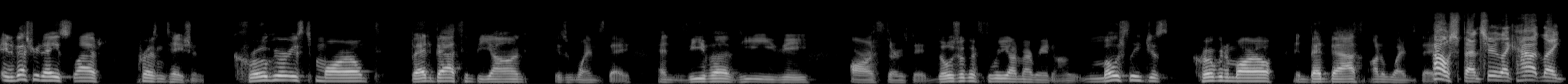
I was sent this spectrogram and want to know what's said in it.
investor day slash presentation. Kroger is tomorrow. Bed Bath and Beyond is Wednesday, and Viva VEV are Thursday. Those are the three on my radar. Mostly just Kroger tomorrow and Bed Bath on Wednesday. How Spencer? Like how? Like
